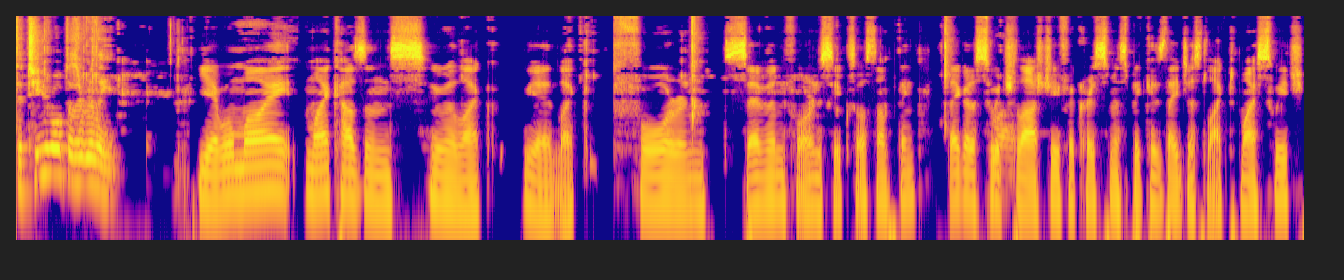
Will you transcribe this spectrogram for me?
the two-year-old doesn't really. Yeah, well, my my cousins who are like yeah, like four and seven, four and six or something, they got a Switch Right. last year for Christmas because they just liked my Switch,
